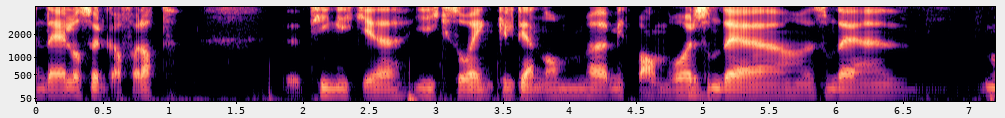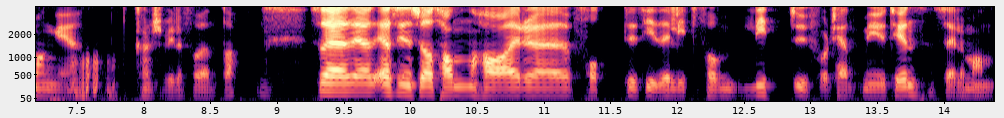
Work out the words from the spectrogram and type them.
en del og sørga for at ting ikke gikk så enkelt gjennom eh, midtbanen vår som det, som det mange kanskje ville forventa. Så jeg, jeg, jeg syns jo at han har eh, fått til tider litt, for, litt ufortjent mye tyn, selv om han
